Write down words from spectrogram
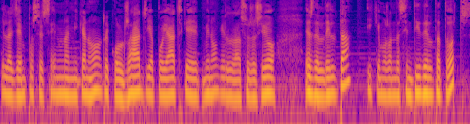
i la gent pues, se sent una mica no, recolzats i apoyats que, bueno, que l'associació és del Delta i que ens han de sentir Delta tots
